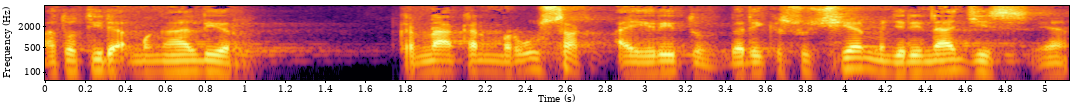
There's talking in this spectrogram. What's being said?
atau tidak mengalir. Karena akan merusak air itu dari kesucian menjadi najis. Ya.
